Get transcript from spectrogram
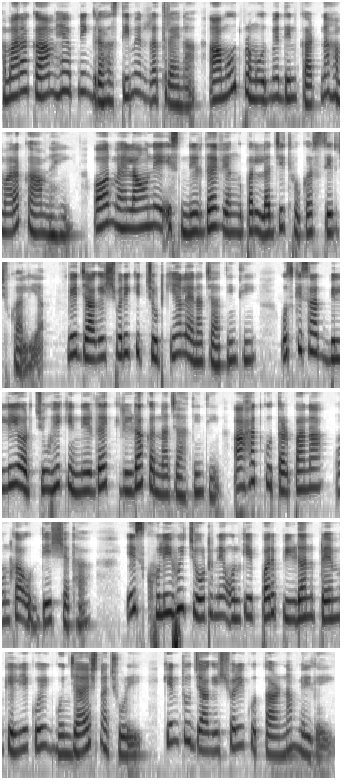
हमारा काम है अपनी गृहस्थी में रत रहना। आमोद प्रमोद में दिन काटना हमारा काम नहीं। और महिलाओं ने इस निर्दय व्यंग पर लज्जित होकर सिर झुका लिया। वे जागेश्वरी की चुटकियाँ लेना चाहती थीं, उसके साथ बिल्ली और चूहे की निर्दय क्रीड़ा करना चाहती थीं। आहत को तड़पाना उनका उद्देश्य था। इस खुली हुई चोट ने उनके पर पीड़न प्रेम के लिए कोई गुंजाइश न छोड़ी, किंतु जागेश्वरी को ताड़ना मिल गई।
